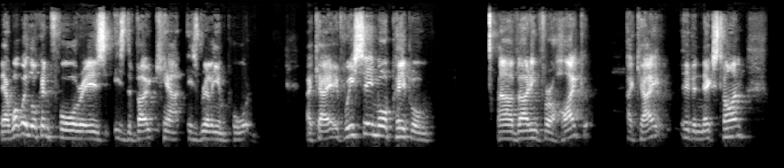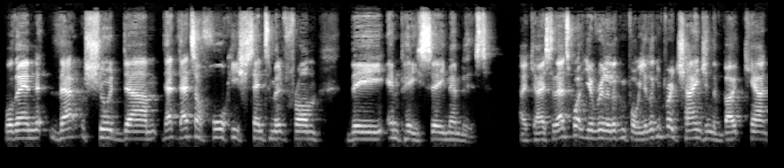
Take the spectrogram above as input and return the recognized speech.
Now, what we're looking for is is the vote count is really important. Okay, if we see more people uh, voting for a hike okay, even next time, well then that should um, that that's a hawkish sentiment from the MPC members. Okay, so that's what you're really looking for. You're looking for a change in the vote count,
